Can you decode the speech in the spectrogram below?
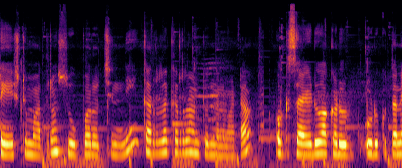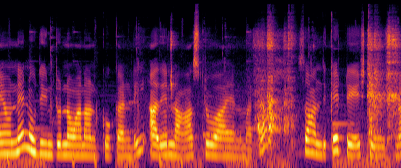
టేస్ట్ మాత్రం సూపర్ వచ్చింది. కర్ర కర్ర అంటుందనమాట ఒక సైడు అక్కడ ఉడుకుతూనే ఉన్నాయి నువ్వు తింటున్నావు అని అనుకోకండి. అదే లాస్ట్ వాయ్ అనమాట సో అందుకే టేస్ట్ చేసిన.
